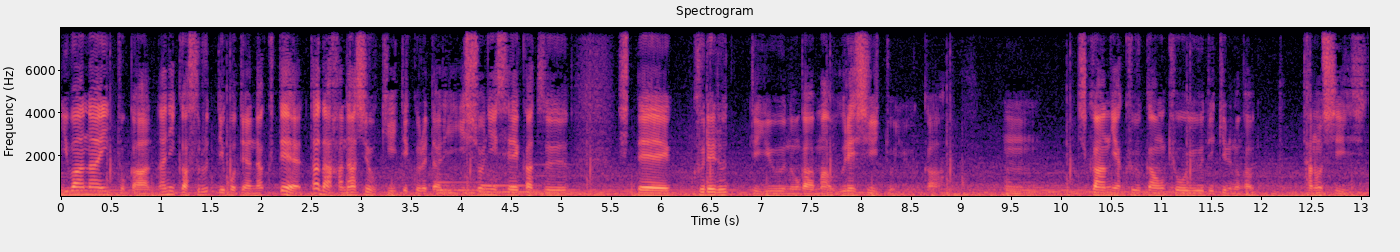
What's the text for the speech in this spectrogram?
言わないとか何かするっていうことじゃなくてただ話を聞いてくれたり一緒に生活してくれるっていうのがまあ嬉しいというか、うん、時間や空間を共有できるのが楽しいし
